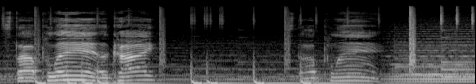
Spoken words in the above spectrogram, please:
Stop playing, Akai. Stop playing.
